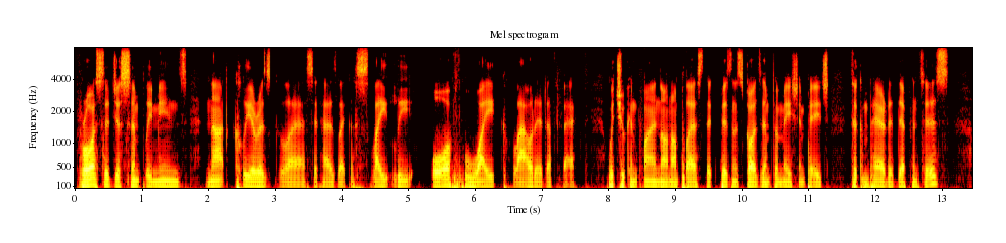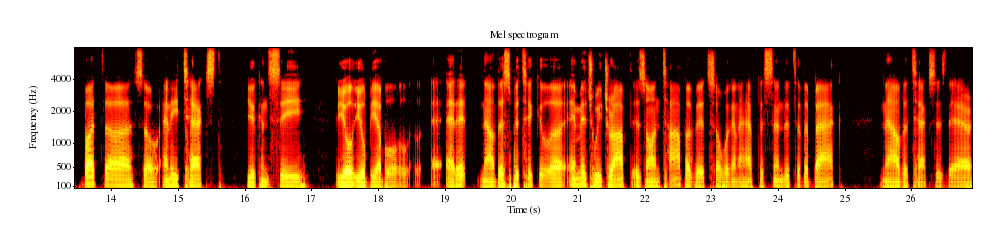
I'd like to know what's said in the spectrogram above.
Frosted just simply means not clear as glass. It has like a slightly off-white clouded effect which you can find on our plastic business cards information page to compare the differences. But uh, so any text you can see you'll you'll be able to edit. Now this particular image we dropped is on top of it, so we're going to have to send it to the back. Now the text is there,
